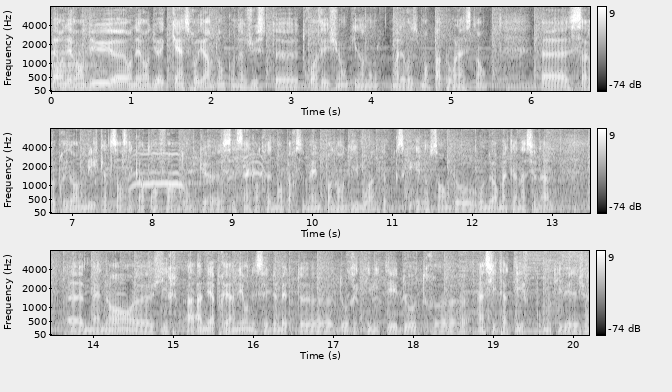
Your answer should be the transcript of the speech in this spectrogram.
Ben, on, est rendu, euh, on est rendu avec 15 programmes, donc on a juste euh, trois régions qui n'en ont malheureusement pas pour l'instant. Euh, ça représente 1450 enfants, donc c'est 5 entraînements par semaine pendant 10 mois, ce qui ressemble aux, normes internationales. maintenant, année après année, on essaye de mettre d'autres activités, d'autres incitatifs pour motiver les jeunes.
